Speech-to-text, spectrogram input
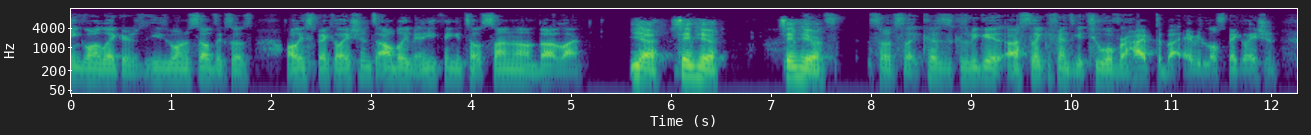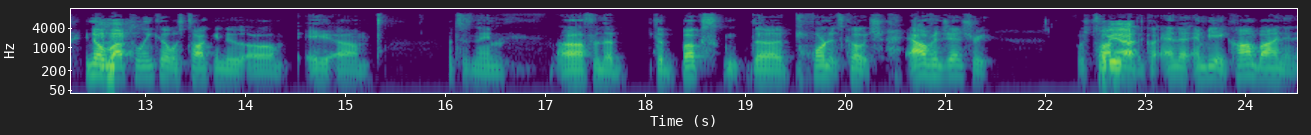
ain't going to Lakers, he's going to Celtics. So it's all these speculations. I don't believe anything until it's signed on the dotted line. Yeah, same here. Same here. So it's like because because we get us Laker fans get too overhyped about every little speculation. You know. Rob Pelinka was talking to um a um what's his name uh from the the Bucks the Hornets coach Alvin Gentry was Oh, talking yeah? about the, and the NBA Combine and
